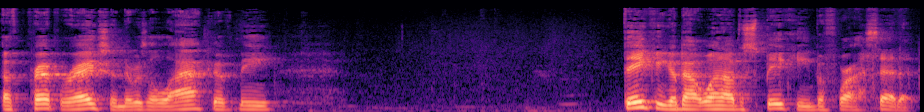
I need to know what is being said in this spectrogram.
of preparation, there was a lack of me thinking about what I was speaking before I said it.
